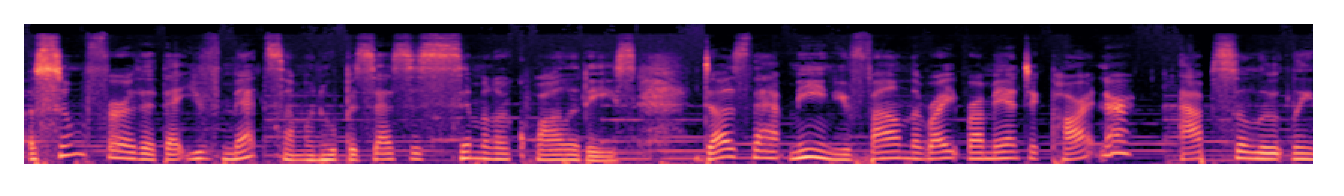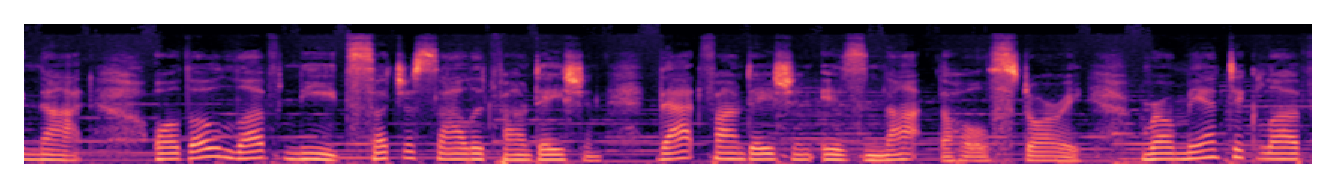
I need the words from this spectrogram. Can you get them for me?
Assume further that you've met someone who possesses similar qualities. Does that mean you found the right romantic partner? Absolutely not. Although love needs such a solid foundation, that foundation is not the whole story. Romantic love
